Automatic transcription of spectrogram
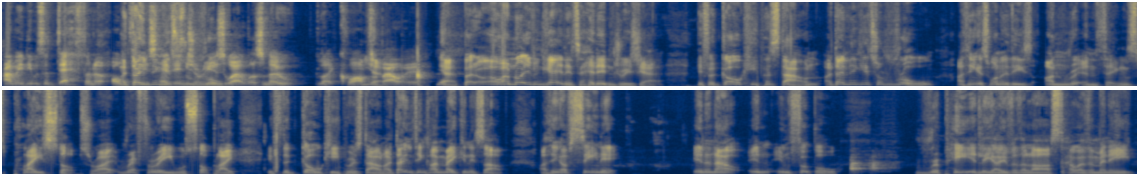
I mean, it was a definite obvious head injury as well. There's no like qualms yeah. about it. Yeah, but oh, I'm not even getting into head injuries yet. If a goalkeeper's down, I don't think it's a rule. I think it's one of these unwritten things. Play stops, right? Referee will stop play if the goalkeeper is down. I don't think I'm making this up. I think I've seen it in and out in in football repeatedly over the last however many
